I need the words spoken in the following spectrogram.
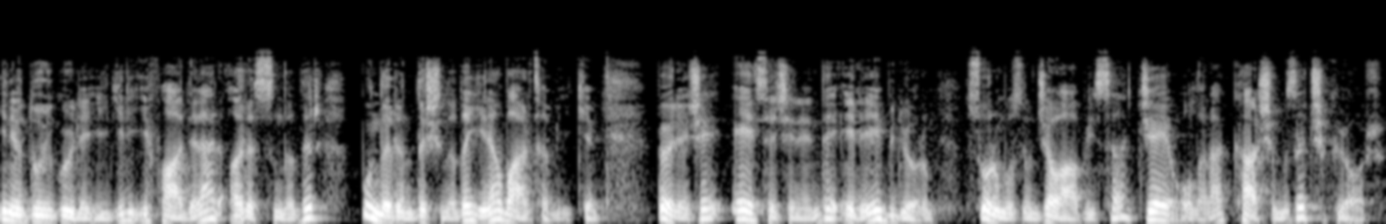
Yine duyguyla ilgili ifadeler arasındadır. Bunların dışında da yine var tabii ki. Böylece E seçeneğini de eleyebiliyorum. Sorumuzun cevabı ise C olarak karşımıza çıkıyor.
